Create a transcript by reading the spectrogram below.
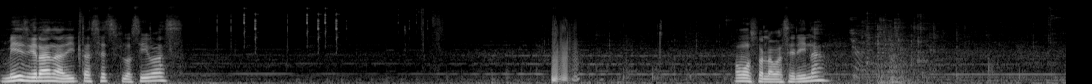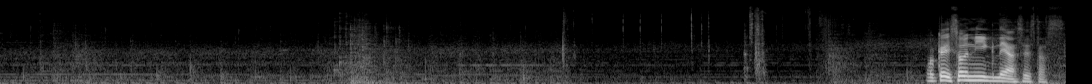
Mis granaditas explosivas. Vamos por la vaselina. Ok, son ígneas estas.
